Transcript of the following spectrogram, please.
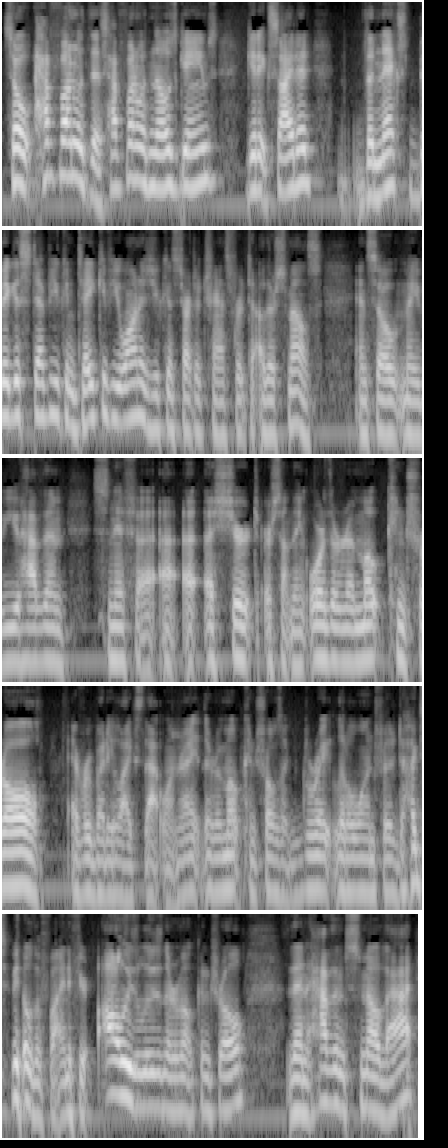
So have fun with this. Have fun with nose games. Get excited. The next biggest step you can take if you want is you can start to transfer it to other smells. And so maybe you have them sniff a, a, a shirt or something, or the remote control. Everybody likes that one, right? The remote control is a great little one for the dog to be able to find. If you're always losing the remote control, then have them smell that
